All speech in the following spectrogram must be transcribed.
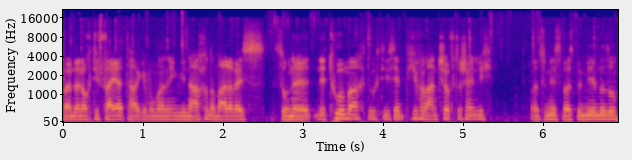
Vor allem dann auch die Feiertage, wo man irgendwie nachher normalerweise so eine, eine Tour macht durch die sämtliche Verwandtschaft wahrscheinlich. Oder zumindest war es bei mir immer so.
